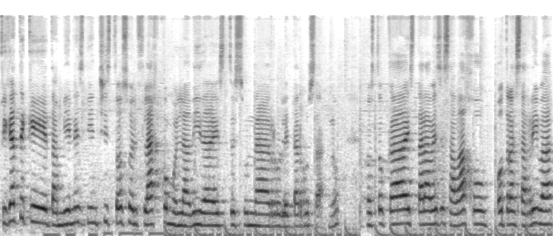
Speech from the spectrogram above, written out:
Fíjate que también es bien chistoso el flag como en la vida, esto es una ruleta rusa, ¿no? Nos toca estar a veces abajo, otras arriba.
